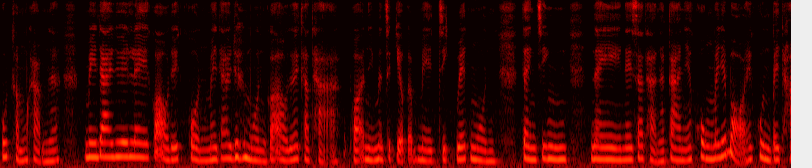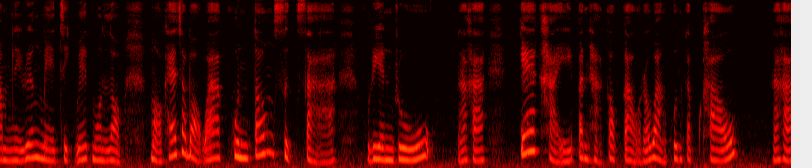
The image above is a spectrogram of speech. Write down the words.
พูดขำๆนะ ไม่ได้ด้วยเล่ก็เอาด้วยกล ไม่ได้ด้วยมนก็เอาด้วยคาถา เพราะอันนี้มันจะเกี่ยวกับเมจิกเวทมนต์แต่จริงในในสถานการณ์นี้คงไม่ได้บอกให้คุณไปทำในเรื่องเมจิกเวทมนต์หรอก หมอแค่จะบอกว่าคุณต้องศึกษาเรียนรู้นะคะ แก้ไขปัญหาเก่าๆระหว่างคุณกับเขา นะคะ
